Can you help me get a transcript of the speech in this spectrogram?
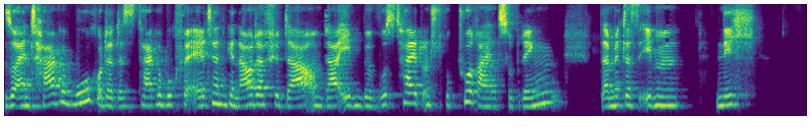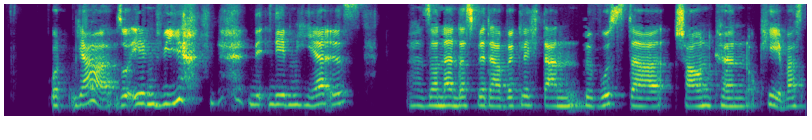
so ein Tagebuch oder das Tagebuch für Eltern genau dafür da, um da eben Bewusstheit und Struktur reinzubringen, damit das eben nicht ja so irgendwie ne-, nebenher ist, äh, sondern dass wir da wirklich dann bewusster schauen können, okay, was,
